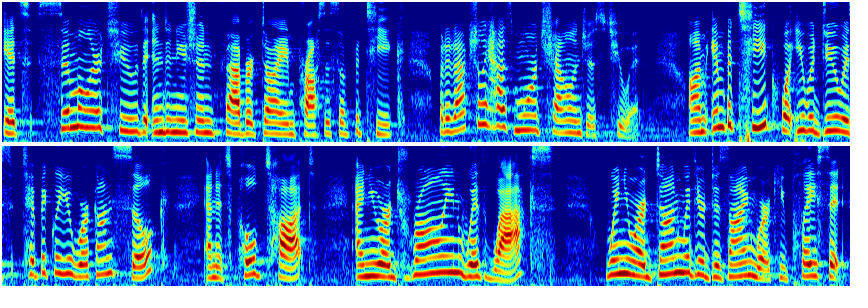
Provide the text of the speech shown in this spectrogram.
it's similar to the Indonesian fabric dyeing process of batik, but it actually has more challenges to it. Um, in batik, what you would do is typically you work on silk, and it's pulled taut, and you are drawing with wax. When you are done with your design work, you place it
